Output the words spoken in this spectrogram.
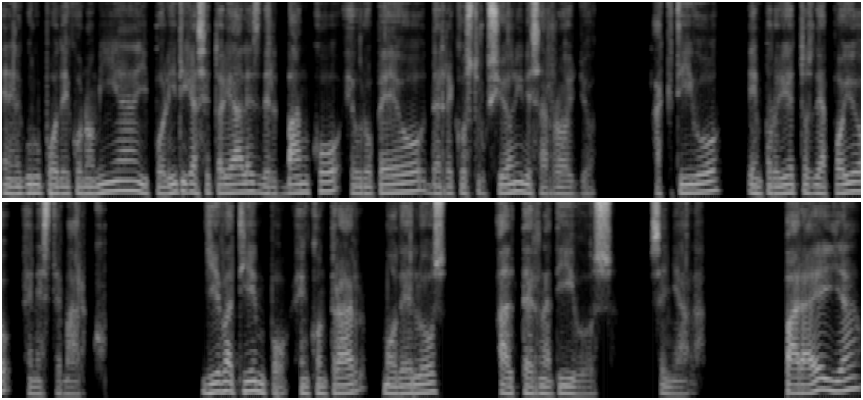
en el Grupo de Economía y Políticas Sectoriales del Banco Europeo de Reconstrucción y Desarrollo, activo en proyectos de apoyo en este marco. Lleva tiempo encontrar modelos alternativos, señala. Para ella,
